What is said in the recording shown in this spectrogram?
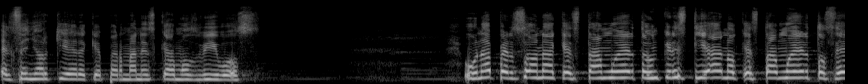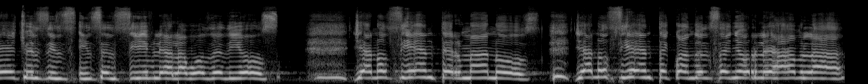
el Señor quiere que permanezcamos vivos. Una persona que está muerta, un cristiano que está muerto, se ha hecho insensible a la voz de Dios. Ya no siente, hermanos. Ya no siente cuando el Señor le habla.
